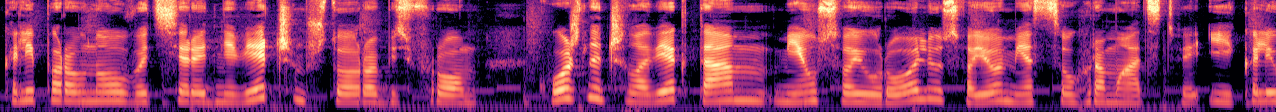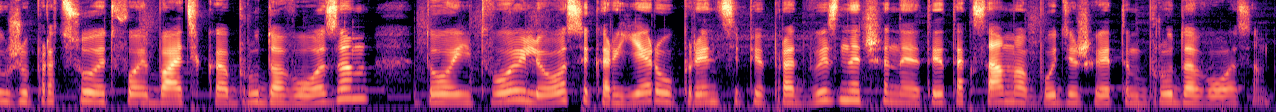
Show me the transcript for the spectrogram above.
калі параўноўваць сярэднявеччым што робіць фром кожны чалавек там меў сваю ролю сваё месца ў грамадстве. І калі ўжо працуе твой бацька брудавозам то і твой лёс і кар'еру ў прынцыпе прадвызначаны ты таксама будзеш гэтым брудавозам.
